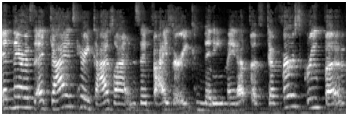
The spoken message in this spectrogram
And there's a dietary guidelines advisory committee made up of diverse group of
